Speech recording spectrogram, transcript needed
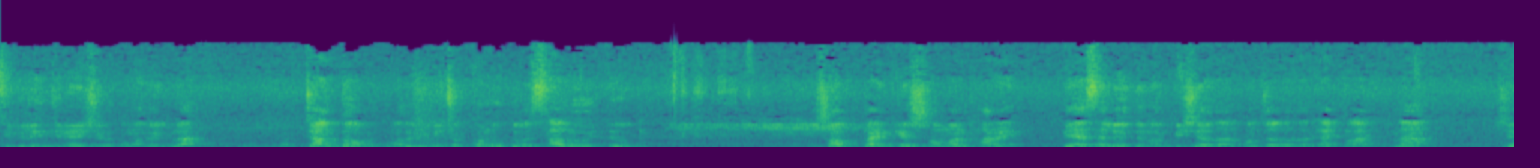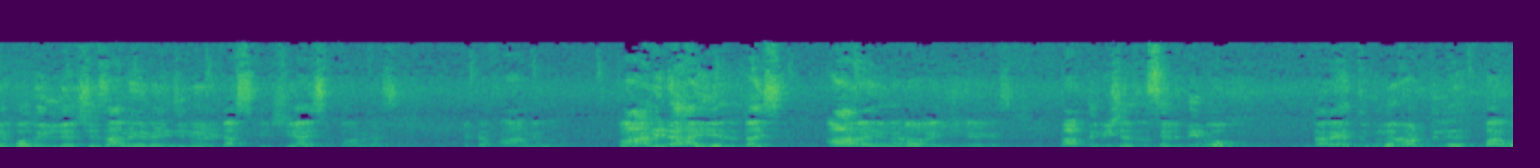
সিভিল ইঞ্জিনিয়ার হিসেবে তোমাদের এগুলা জানতে হবে। তোমাদেরকে বিচক্ষণ হতে হবে। চালু হইতে হবে। সব ক্লায়েন্টকে সমান হারে পেয়া চালু হইতে না বিশ হাজার পঞ্চাশ হাজার এক লাখ না। সে বদললে সে জানে না ইঞ্জিনিয়ারের কাজ কি সে আইসে তোমার কাছে। একটা প্ল্যান এলো প্ল্যান এটা হাইয়ে দাইছে আর আইন এটা ইঞ্জিনিয়ারের কাছে। তাতে বিশ হাজার ছেলে দিব তারা এতগুলো রড দিলে পারব?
